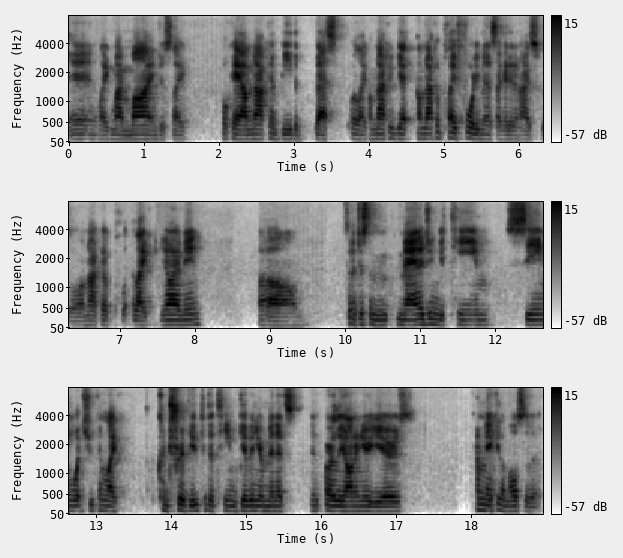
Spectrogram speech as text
and like my mind just like okay i'm not to be the best or like i'm not to get i'm not to play 40 minutes like i did in high school. I'm not to play like you know what i mean? Um, so just managing your team seeing what you can like contribute to the team given your minutes in, early on in your years and making the most of it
